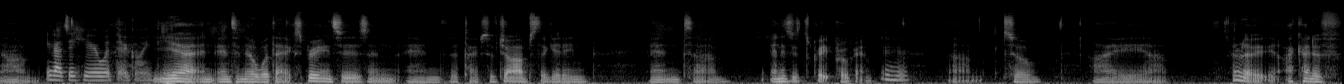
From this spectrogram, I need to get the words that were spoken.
Um, You got to hear what they're going through. yeah, and, and to know what that experience is and, and the types of jobs they're getting, and um, and it's, it's a great program. Mhm. Um, so I uh, I don't know. I kind of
